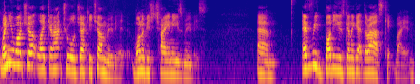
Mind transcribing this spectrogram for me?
When you watch a, like an actual Jackie Chan movie, one of his Chinese movies, um, everybody who's going to get their ass kicked by him,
